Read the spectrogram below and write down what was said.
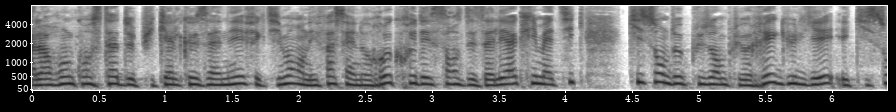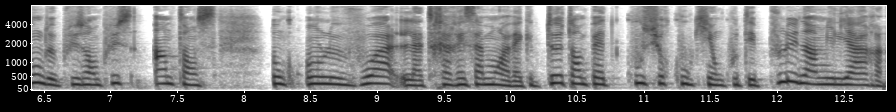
alors on le constate depuis quelques années, effectivement, on est face à une recrudescence des aléas climatiques qui sont de plus en plus réguliers et qui sont de plus en plus intenses. Donc on le voit là très récemment avec deux tempêtes coup sur coup qui ont coûté plus d'un milliard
